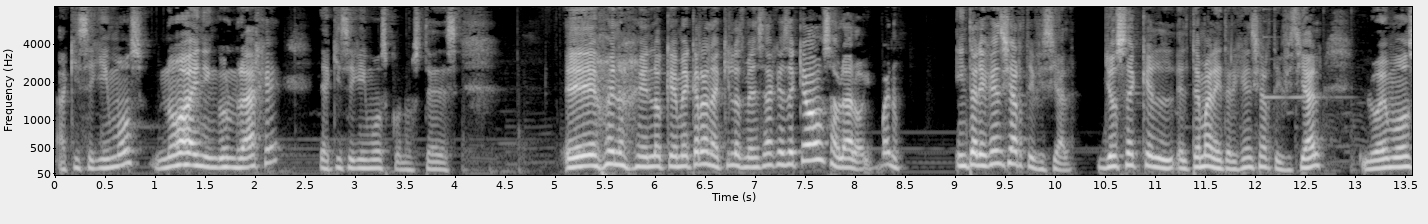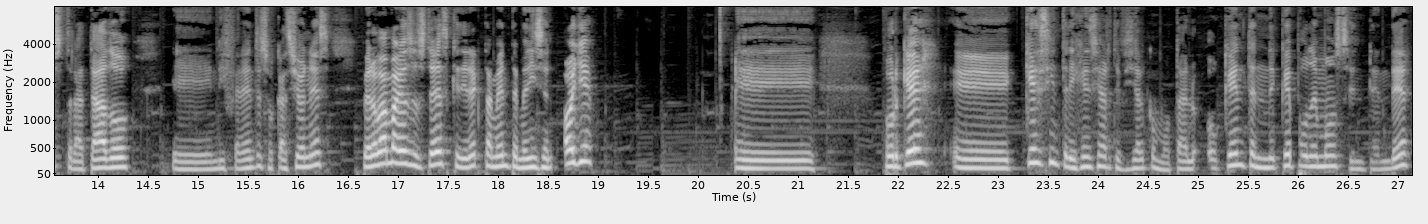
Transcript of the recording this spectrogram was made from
Aquí seguimos, no hay ningún raje y aquí seguimos con ustedes. Eh, bueno, en lo que me cargan aquí los mensajes, ¿de qué vamos a hablar hoy? Bueno, inteligencia artificial. Yo sé que el, tema de la inteligencia artificial lo hemos tratado eh, en diferentes ocasiones, pero van varios de ustedes que directamente me dicen, oye, eh, ¿Por qué? Eh, ¿Qué es inteligencia artificial como tal? ¿O qué, qué podemos entender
